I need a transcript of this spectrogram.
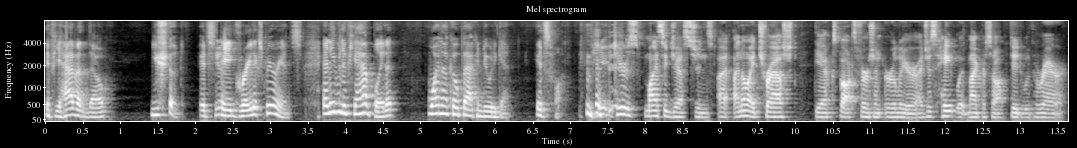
If you haven't though, you should. It's a great experience. And even if you have played it, why not go back and do it again? It's fun. Here's my suggestions. I, I know I trashed the Xbox version earlier. I just hate what Microsoft did with Rare.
